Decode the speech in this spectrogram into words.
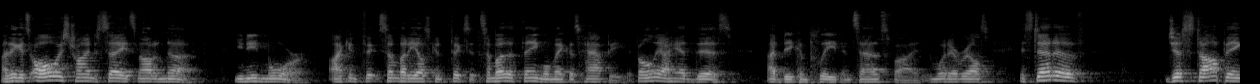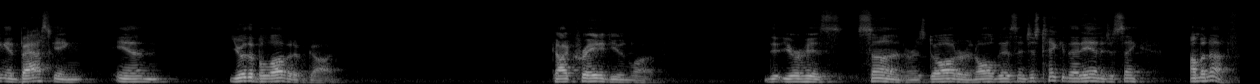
I think it's always trying to say it's not enough. You need more. I can fix. Somebody else can fix it. Some other thing will make us happy. If only I had this, I'd be complete and satisfied, and whatever else. Instead of just stopping and basking in, you're the beloved of God. God created you in love. That you're his son or his daughter and all this, and just taking that in and just saying, I'm enough.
